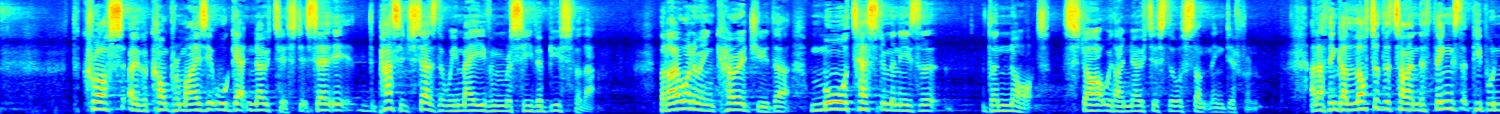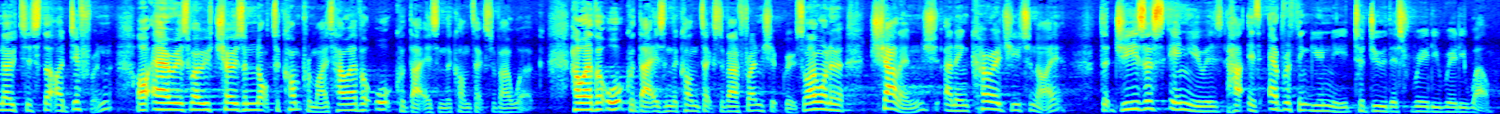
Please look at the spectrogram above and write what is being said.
cross over compromise, it will get noticed. It says, it, the passage says that we may even receive abuse for that. But I want to encourage you that more testimonies that, than not start with, I noticed there was something different. And I think a lot of the time, the things that people notice that are different are areas where we've chosen not to compromise, however awkward that is in the context of our work, however awkward that is in the context of our friendship group. So I want to challenge and encourage you tonight that Jesus in you is, is everything you need to do this really, really well.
